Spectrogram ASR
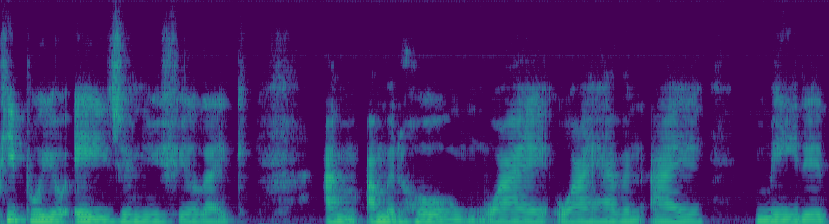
people your age, and you feel like I'm I'm at home. Why why haven't I made it?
